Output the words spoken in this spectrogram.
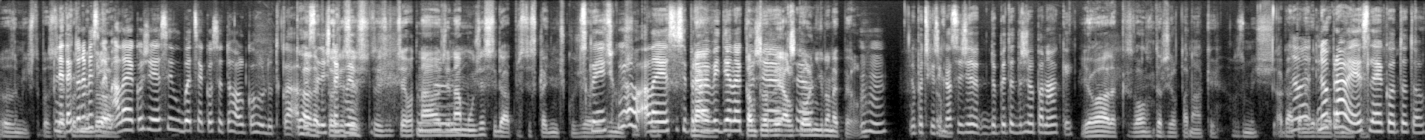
Rozumíš? To prostě Ne, tak jako to nemyslím, nebyla- ale jakože jestli vůbec jako se toho alkohol dotkla, aby Tak, se tak když to, tak že vy... jsi, těhotná žena může si dát prostě skleničku. Že? jo, Skleničku rozumíš? jo, Jako- ale jestli si právě viděl, jako tam že tvrdý alkohol třeba- nikdo nepil. Mhm. No počkej, říkal jsi, že do pěte držel panáky. Jo, a tak on držel panáky, rozumíš? Agáta No, no právě, panáky. jestli jako toto.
